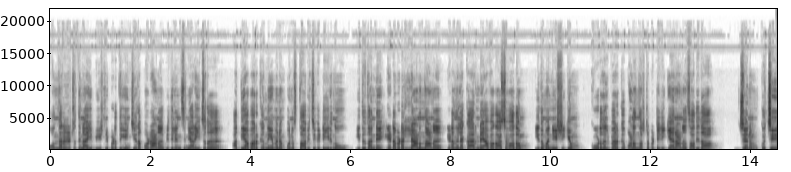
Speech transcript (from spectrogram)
ഒന്നര ലക്ഷത്തിനായി ഭീഷണിപ്പെടുത്തുകയും ചെയ്തപ്പോഴാണ് വിജിലൻസിനെ അറിയിച്ചത്. അധ്യാപകർക്ക് നിയമനം പുനഃസ്ഥാപിച്ചു കിട്ടിയിരുന്നു. ഇത് തന്റെ ഇടപെടലിലാണെന്നാണ് ഇടനിലക്കാരന്റെ അവകാശവാദം. ഇതും അന്വേഷിക്കും. കൂടുതൽ പേർക്ക് പണം നഷ്ടപ്പെട്ടിരിക്കാനാണ് സാധ്യത. ജനം കൊച്ചി.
